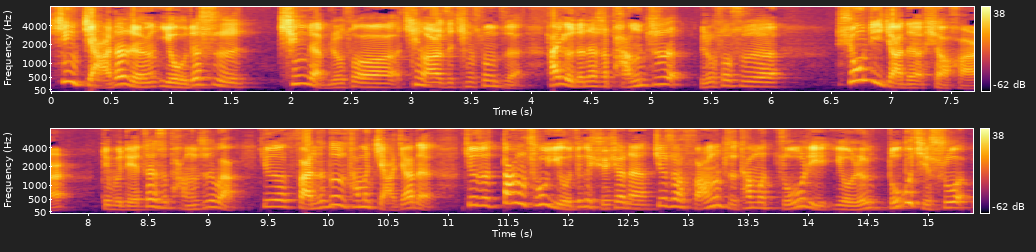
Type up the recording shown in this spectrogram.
姓贾的人有的是亲的，比如说亲儿子、亲孙子，还有的呢是旁支，比如说是。兄弟家的小孩儿，对不对？这是旁支吧？就是反正都是他们贾家的。就是当初有这个学校呢，就是防止他们族里有人读不起书，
